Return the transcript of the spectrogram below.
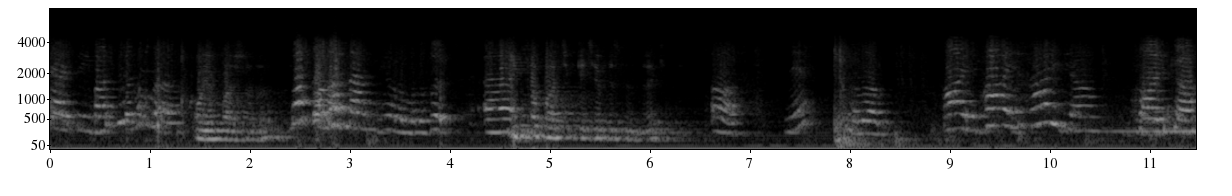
her şeyi. Başlayalım mı? Oyun başladı. Bak tamam ben biliyorum bunu dur. Ee, İlk kapı açıp geçebilirsiniz direkt. aa, ne? Tamam. Hayır, hayır, hayır ya. Harika.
